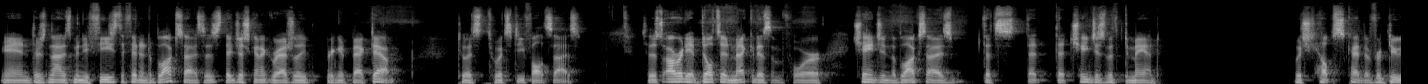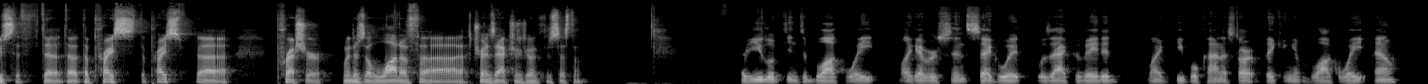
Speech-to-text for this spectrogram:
and there's not as many fees to fit into block sizes, they're just going to gradually bring it back down to its to its default size. So there's already a built-in mechanism for changing the block size that's that that changes with demand, which helps kind of reduce the the, the price the price uh, pressure when there's a lot of uh, transactions going through the system. Have you looked into block weight? Like ever since SegWit was activated, like people kind of start thinking in block weight now.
